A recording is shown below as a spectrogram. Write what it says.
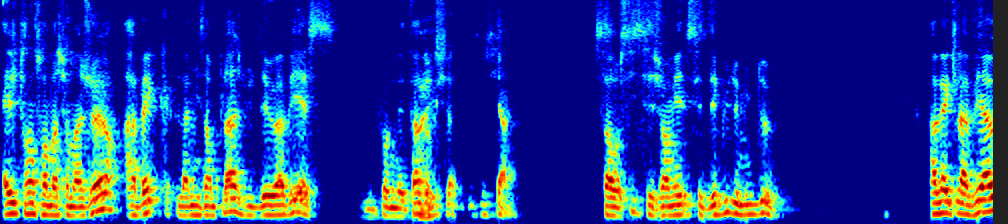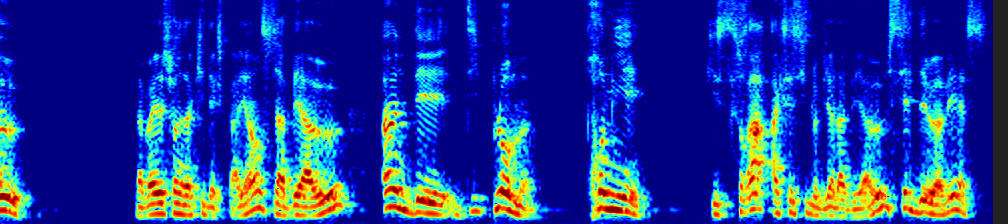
Elle est une transformation majeure avec la mise en place du DEAVS, diplôme d'État ouais. social. Ça aussi, c'est début 2002. Avec la VAE, la validation des acquis d'expérience, la VAE, un des diplômes premiers qui sera accessible via la VAE, c'est le DEAVS.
